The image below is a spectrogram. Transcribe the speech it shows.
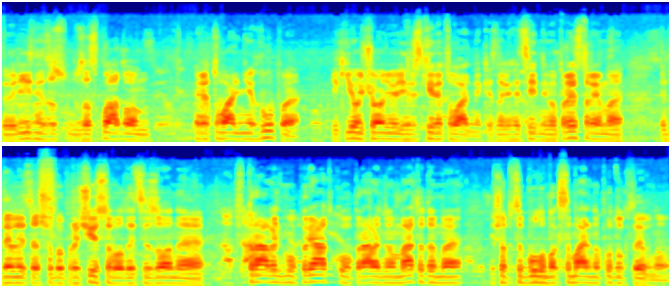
Різні за- складом рятувальні групи, які очолюють гірські рятувальники з навігаційними пристроями і дивляться, щоб прочісували ці зони в правильному порядку, правильними методами і щоб це було максимально продуктивно.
